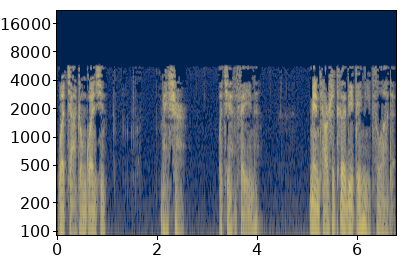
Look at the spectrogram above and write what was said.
我假装关心，没事儿，我减肥呢。面条是特地给你做的。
